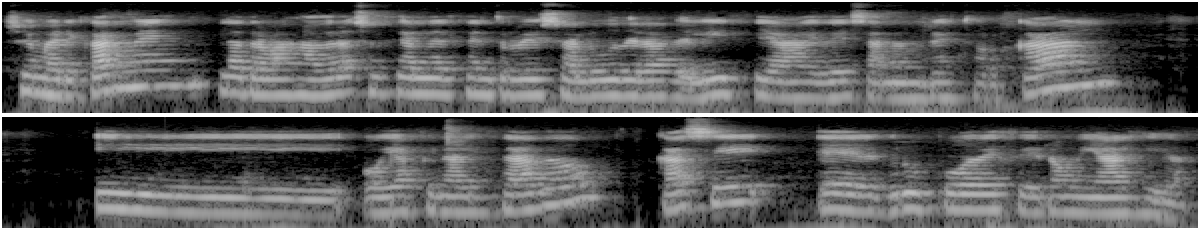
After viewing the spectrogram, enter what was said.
Soy Mari Carmen, la trabajadora social del Centro de Salud de las Delicias y de San Andrés Torcal. Y hoy ha finalizado casi el grupo de fibromialgia.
